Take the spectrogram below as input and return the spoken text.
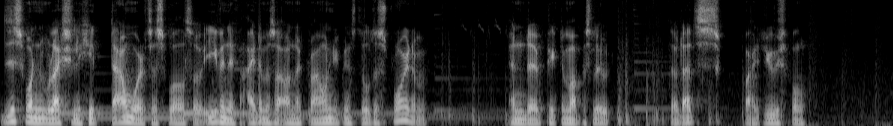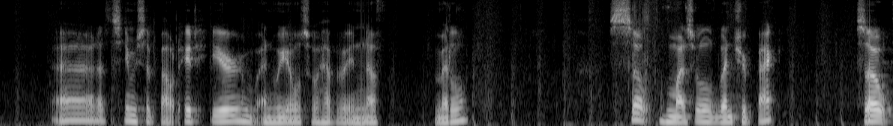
this one will actually hit downwards as well. So even if items are on the ground, you can still destroy them and uh, pick them up as loot. So that's quite useful. Uh, that seems about it here. And we also have enough metal. So, might as well venture back. So,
